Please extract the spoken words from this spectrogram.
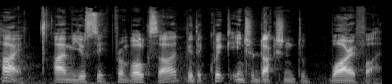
Hi, I'm Jussi from Volkside with a quick introduction to Wirify.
